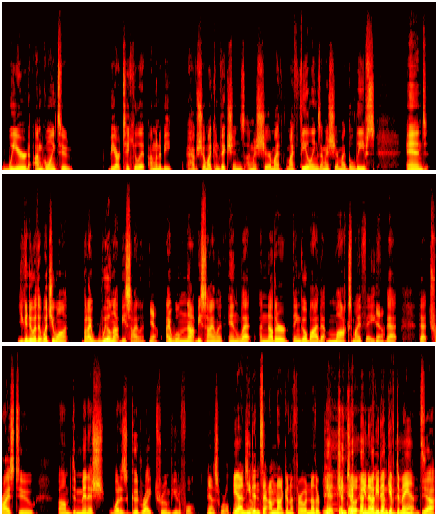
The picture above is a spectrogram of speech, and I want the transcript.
weird. I'm going to be articulate. I'm going to be have show my convictions. I'm going to share my my feelings. I'm going to share my beliefs, and you can do with it what you want. But I will not be silent. Yeah. I will not be silent and let another thing go by that mocks my faith. Yeah. That that tries to um, diminish what is good, right, true, and beautiful in Yeah. this world. Yeah, and he didn't say I'm not going to throw another pitch until you know he didn't give demands. Yeah.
